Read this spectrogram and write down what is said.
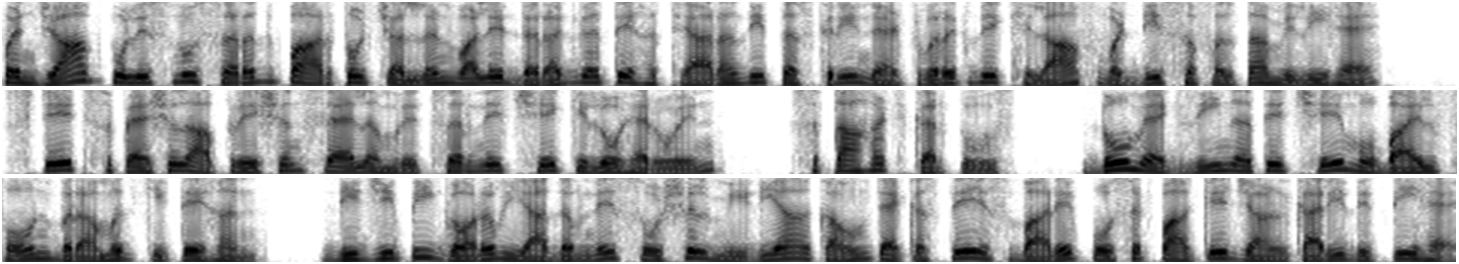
ਪੰਜਾਬ ਪੁਲਿਸ ਨੂੰ ਸਰਦ ਭਾਰ ਤੋਂ ਚੱਲਣ ਵਾਲੇ ਡਰੱਗ ਅਤੇ ਹਥਿਆਰਾਂ ਦੀ ਤਸਕਰੀ ਨੈਟਵਰਕ ਦੇ ਖਿਲਾਫ ਵੱਡੀ ਸਫਲਤਾ ਮਿਲੀ ਹੈ। State special operation cell Amritsar ਨੇ 6 ਕਿਲੋ ਹੈਰੋਇਨ 67 ਕਰਤੂਸ 2 ਮੈਗਜ਼ੀਨ ਅਤੇ 6 ਮੋਬਾਈਲ ਫੋਨ ਬਰਾਮਦ ਕੀਤੇ ਹਨ। ਡੀਜੀਪੀ ਗੌਰਵ ਯਾਦਵ ਨੇ ਸੋਸ਼ਲ ਮੀਡੀਆ ਅਕਾਊਂਟ ਐਕਸ ਤੇ ਇਸ ਬਾਰੇ ਪੋਸਟ ਪਾ ਕੇ ਜਾਣਕਾਰੀ ਦਿੱਤੀ ਹੈ।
